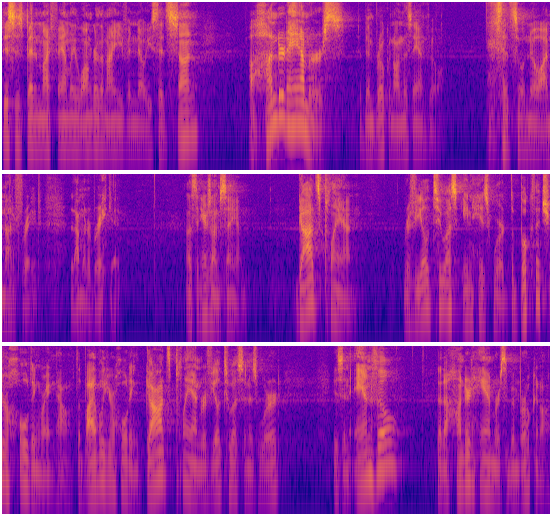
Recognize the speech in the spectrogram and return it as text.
this has been in my family longer than I even know. He said, Son, a hundred hammers have been broken on this anvil. He said, So no, I'm not afraid that I'm going to break it. Listen, here's what I'm saying God's plan revealed to us in His Word, the book that you're holding right now, the Bible you're holding, God's plan revealed to us in His Word is an anvil that a hundred hammers have been broken on.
